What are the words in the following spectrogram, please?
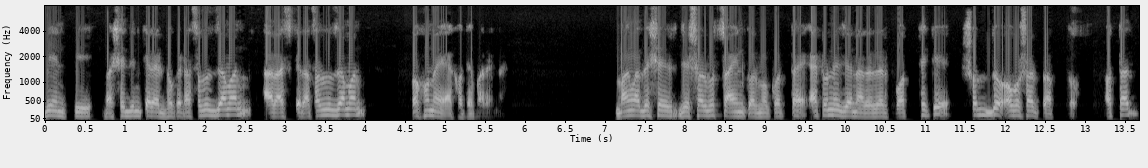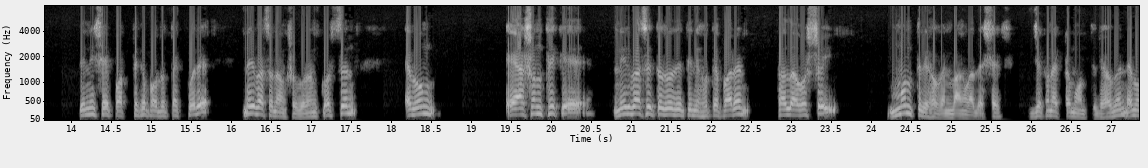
বিএনপি বা সেদিনকের অ্যাডভোকেট আসাদুজ্জামান আর আজকের আসাদুজ্জামান কখনোই এক হতে পারে না। বাংলাদেশের যে সর্বোচ্চ আইন কর্মকর্তা, অ্যাটর্নি জেনারেলের পদ থেকে সদ্য অবসরপ্রাপ্ত, অর্থাৎ তিনি সেই পদ থেকে পদত্যাগ করে নির্বাচনে অংশগ্রহণ করছেন এবং এই আসন থেকে নির্বাচিত যদি তিনি হতে পারেন, তাহলে অবশ্যই মন্ত্রী হবেন বাংলাদেশের যে কোনো একটা মন্ত্রী হবেন এবং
